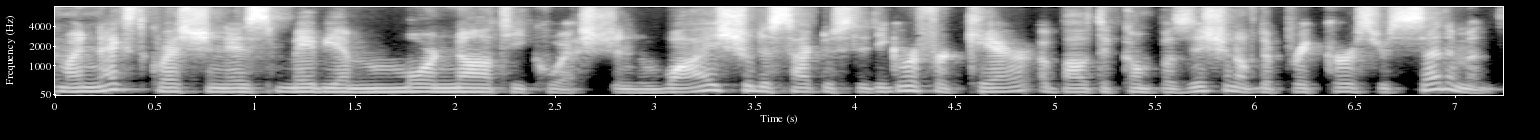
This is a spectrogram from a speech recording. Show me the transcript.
My next question is maybe a more naughty question. Why should a cyclostratigrapher care about the composition of the precursor sediment?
